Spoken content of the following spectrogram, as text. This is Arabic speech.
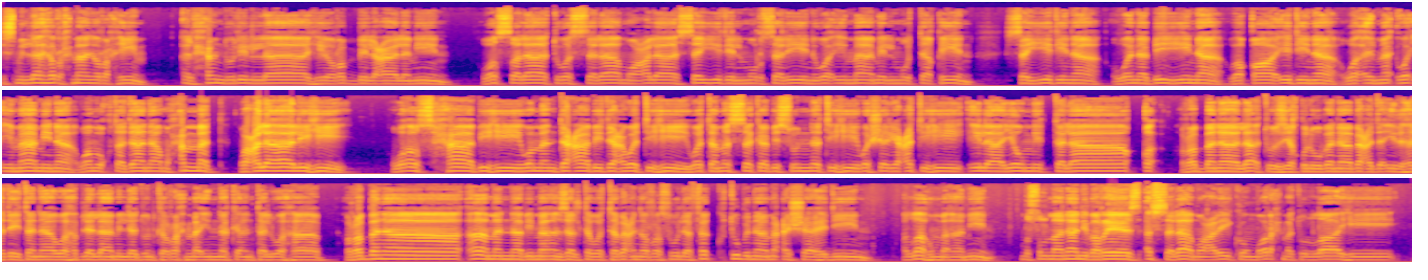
بسم الله الرحمن الرحيم الحمد لله رب العالمين والصلاه والسلام على سيد المرسلين وامام المتقين سيدنا ونبينا وقائدنا وامامنا ومقتدانا محمد وعلى اله واصحابه ومن دعا بدعوته وتمسك بسنته وشريعته إلى يوم التلاق ربنا لا تزغ قلوبنا بعد إذ هديتنا وهب لنا من لدنك الرحمة إنك أنت الوهاب. ربنا آمنا بما أنزلت واتبعنا الرسول فاكتبنا مع الشاهدين. اللهم آمين. مسلمانان بريز السلام عليكم ورحمة الله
